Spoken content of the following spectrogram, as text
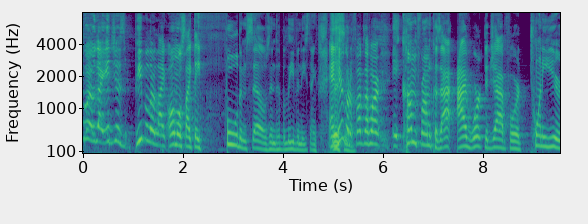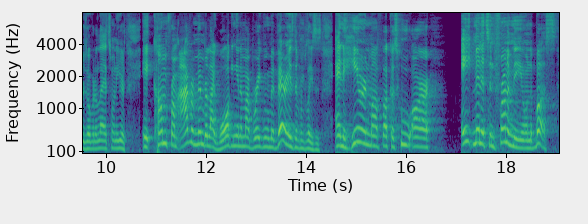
boy, like it just people are like almost like they fool themselves into believing these things. And here go the fucked up part. It come from because I I worked a job for 20 years over the last 20 years. It come from I remember like walking into my break room at various different places and hearing motherfuckers who are eight minutes in front of me on the bus.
